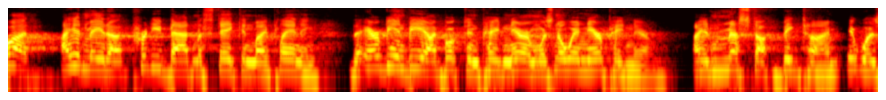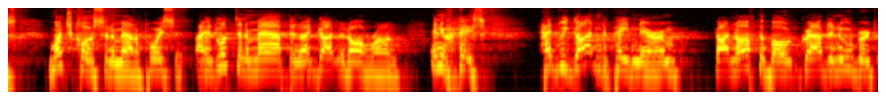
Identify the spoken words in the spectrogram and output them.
but I had made a pretty bad mistake in my planning. The Airbnb I booked in Padanaram was nowhere near Padanaram. I had messed up big time. It was much closer to Mattapoisett. I had looked at a map and I'd gotten it all wrong. Anyways, had we gotten to Padanaram, gotten off the boat, grabbed an Uber,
